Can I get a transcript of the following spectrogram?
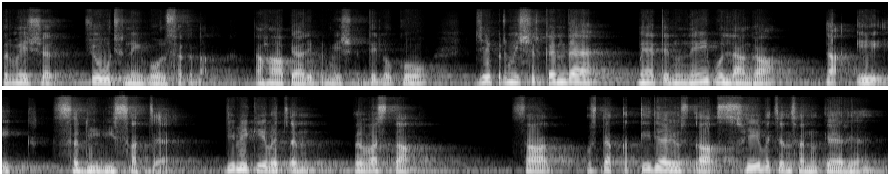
ਪਰਮੇਸ਼ਰ ਝੂਠ ਨਹੀਂ ਬੋਲ ਸਕਦਾ। ਤਾਂ ਹਾਂ ਪਿਆਰੇ ਪਰਮੇਸ਼ਰ ਦੇ ਲੋਕੋ ਜੇ ਪਰਮੇਸ਼ਰ ਕਹਿੰਦਾ ਹੈ, ਮੈਂ ਤੈਨੂੰ ਨਹੀਂ ਭੁੱਲਾਂਗਾ ਤਾਂ ਇਹ ਇੱਕ ਸਦੀ ਵੀ ਸੱਚ ਹੈ। ਜਿਵੇਂ ਕਿ ਵਚਨ ਵਿਵਸਥਾ ਸਾਲ ਉਸ ਦਾ 31 ਦੇ ਉਸ ਦਾ 6 ਵਚਨ ਸਾਨੂੰ ਕਹਿ ਰਿਹਾ ਹੈ,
